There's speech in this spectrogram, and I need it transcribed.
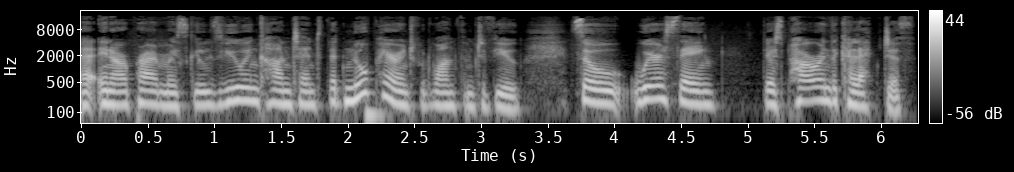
uh, in our primary schools viewing content that no parent would want them to view. So we're saying there's power in the collective.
